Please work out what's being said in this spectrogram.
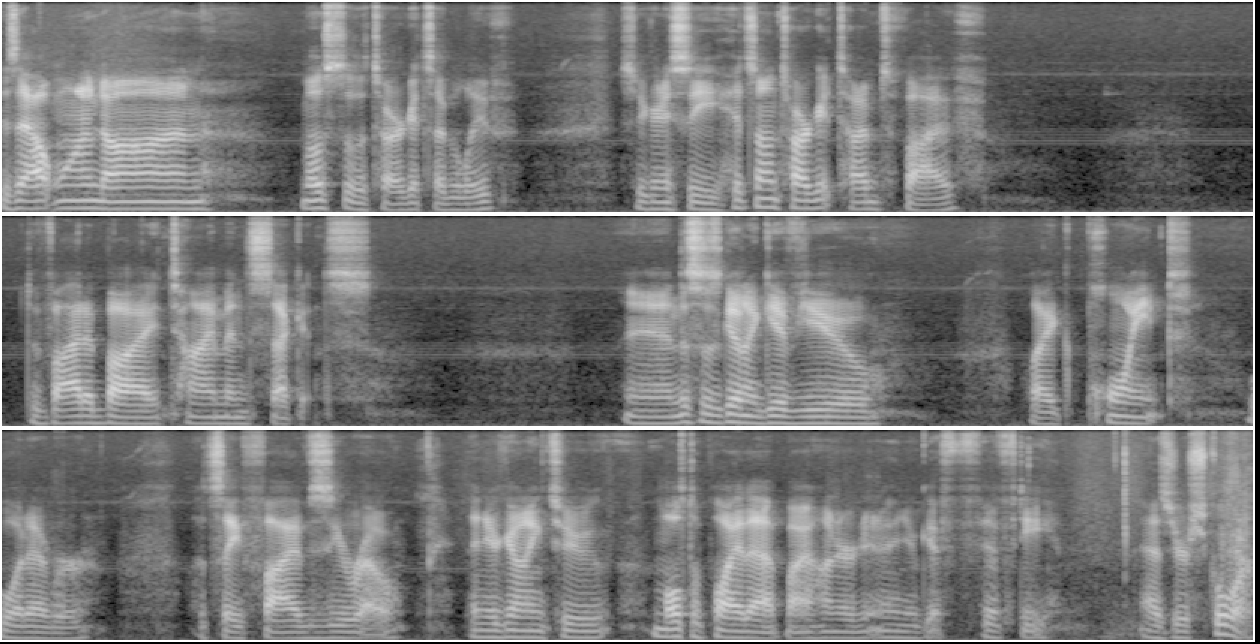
is outlined on most of the targets, I believe. So you're going to see hits on target times 5 divided by time in seconds. And this is going to give you like point whatever, let's say 5, 0. Then you're going to multiply that by 100 and you'll get 50 as your score.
